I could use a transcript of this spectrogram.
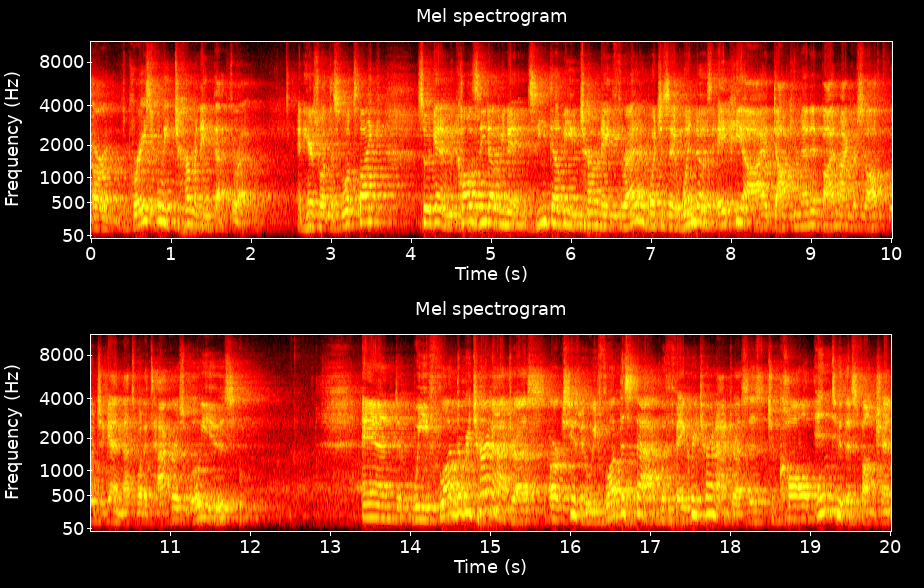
or gracefully terminate that thread. And here's what this looks like. So again, we call ZW, ZW terminate thread, which is a Windows API documented by Microsoft, which again, that's what attackers will use. And we flood the return address, or excuse me, we flood the stack with fake return addresses to call into this function,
